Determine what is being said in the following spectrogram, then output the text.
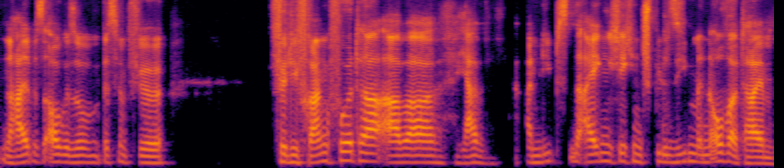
ein halbes Auge so ein bisschen für, für die Frankfurter, aber ja, am liebsten eigentlich ein Spiel 7 in Overtime.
